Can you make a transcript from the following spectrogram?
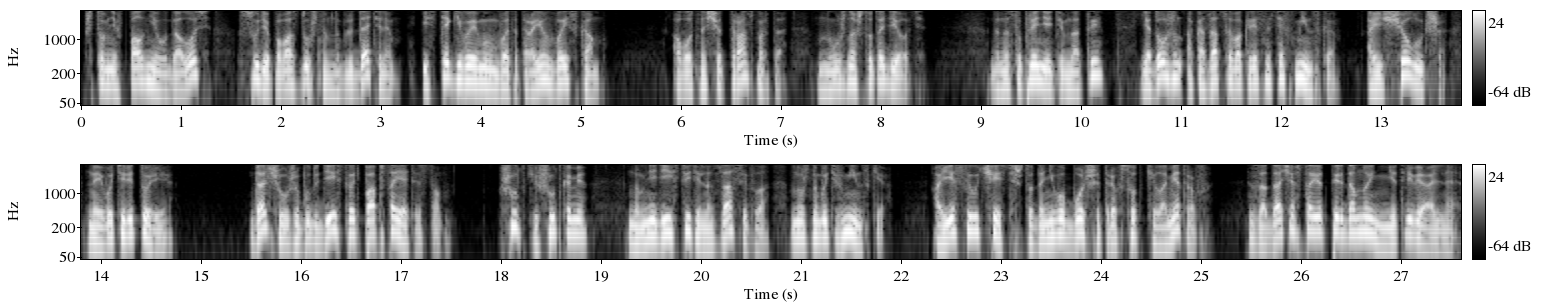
Что мне вполне удалось, судя по воздушным наблюдателям и стягиваемым в этот район войскам. А вот насчет транспорта нужно что-то делать. До наступления темноты я должен оказаться в окрестностях Минска, а еще лучше на его территории. Дальше уже буду действовать по обстоятельствам. Шутки шутками, но мне действительно засветло нужно быть в Минске. А если учесть, что до него больше 300 километров, задача встает передо мной нетривиальная.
